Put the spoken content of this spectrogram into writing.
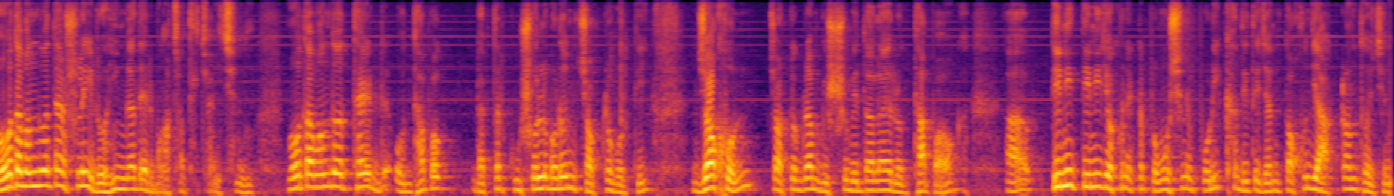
মমতা বন্দ্যোপাধ্যায় আসলে এই রোহিঙ্গাদের বাঁচাতে চাইছেন। মমতা বন্দ্যোপাধ্যায়ের অধ্যাপক ডাক্তার কুশলবরণ চক্রবর্তী যখন চট্টগ্রাম বিশ্ববিদ্যালয়ের অধ্যাপক তিনি তিনি যখন একটা প্রমোশনে পরীক্ষা দিতে যান, তখন যে আক্রান্ত হয়েছেন,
